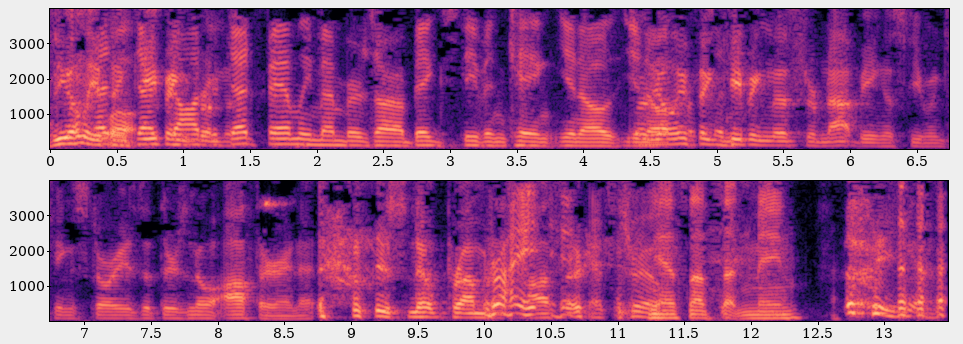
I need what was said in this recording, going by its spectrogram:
the only Dead, thing dead keeping daughter, from the, dead family members are a big Stephen King. You know, you well, know. the only person- thing keeping this from not being a Stephen King story is that there's no author in it. there's no prominent Right. author. That's true. Yeah, it's not set in Maine. yeah.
